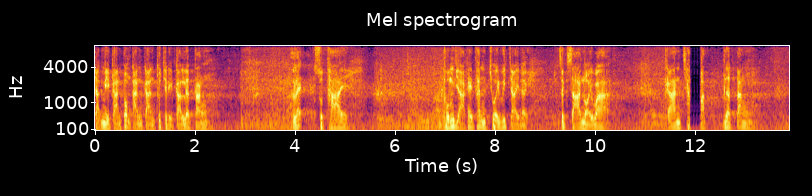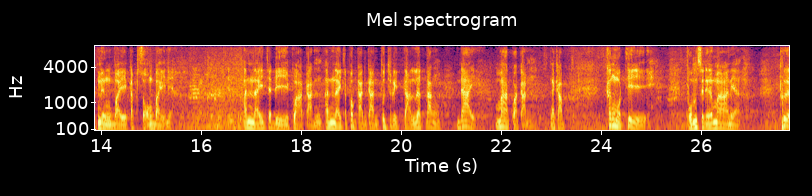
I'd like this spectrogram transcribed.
จะมีการป้องกันการทุจริตการเลือกตั้ง และสุดท้าย ผมอยากให้ท่านช่วยวิจัยหน่อย ศึกษาหน่อยว่า การใช้บัตรเลือกตั้งหนึ่งใบกับสองใบเนี่ยอันไหนจะดีกว่ากัน อันไหนจะป้องกันการทุจริตการเลือกตั้งได้ มากกว่ากันนะครับ ทั้งหมดที่ผมเสนอมาเนี่ยเพื่อ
